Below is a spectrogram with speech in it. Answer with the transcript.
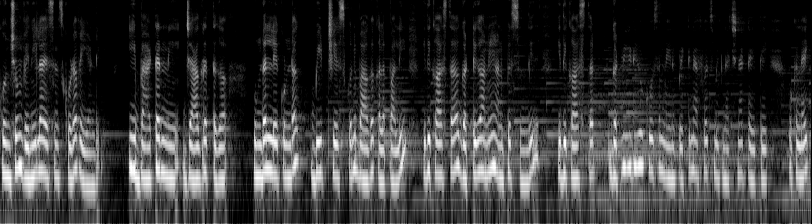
కొంచెం వెనీలా ఎసెన్స్ కూడా వేయండి. ఈ బ్యాటర్ని జాగ్రత్తగా ఉండలు లేకుండా బీట్ చేసుకొని బాగా కలపాలి. ఇది కాస్త గట్టిగానే అనిపిస్తుంది. ఇది కాస్త గట్ వీడియో కోసం నేను పెట్టిన ఎఫర్ట్స్ మీకు నచ్చినట్టయితే ఒక లైక్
